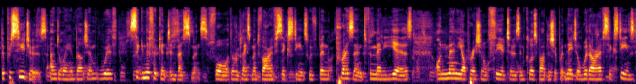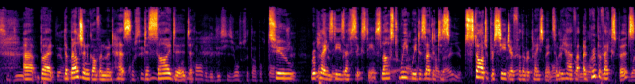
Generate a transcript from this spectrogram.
the procedures underway in Belgium with significant investments for the replacement of our F-16s. We've been present for many years on many operational theaters in close partnership with NATO with our F-16s, uh, but the Belgian government has decided to replace these F-16s. Last week, we decided to start a procedure for the replacement. So we have a, a, group of experts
